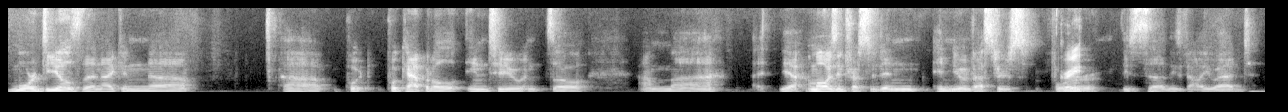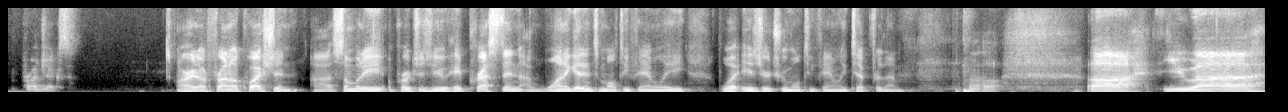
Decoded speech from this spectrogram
more deals than I can uh, uh, put put capital into, and so I'm uh, yeah, I'm always interested in in new investors for Great. these uh, these value add projects. All right, our final question. Uh, somebody approaches you, hey Preston, I want to get into multifamily. What is your true multifamily tip for them? Oh, uh, you uh,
